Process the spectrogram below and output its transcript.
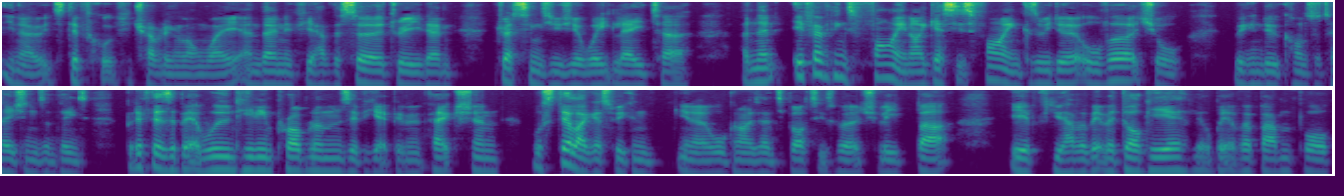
you know it's difficult if you're traveling a long way. And then if you have the surgery, then dressing's usually a week later. And then if everything's fine, I guess it's fine because we do it all virtual we can do consultations and things. But if there's a bit of wound healing problems, if you get a bit of infection, well, still, I guess we can, you know, organize antibiotics virtually. But if you have a bit of a dog ear, a little bit of a bump, or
